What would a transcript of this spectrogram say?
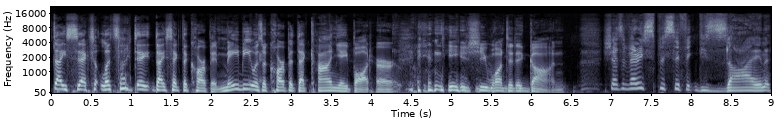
dissect. Let's like di- dissect the carpet. Maybe it was a carpet that Kanye bought her, oh. and he, she wanted it gone. She has a very specific design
